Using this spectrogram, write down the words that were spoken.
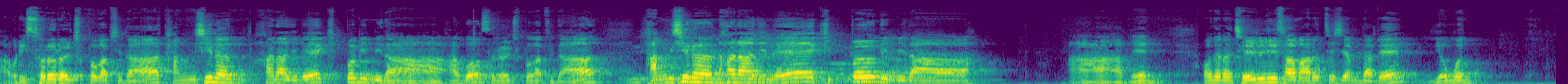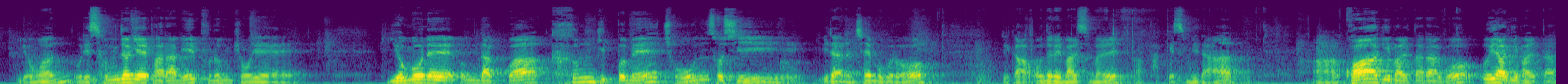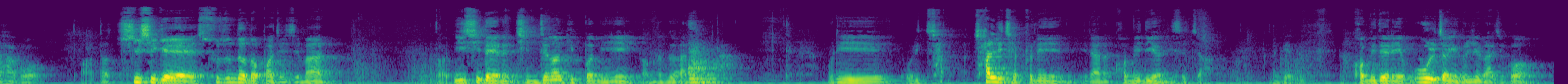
아, 우리 서로를 축복합시다. 당신은 하나님의 기쁨입니다. 하고 서로를 축복합시다. 당신은 하나님의 기쁨입니다. 아멘. 오늘은 제124 마르테시 정답의 영원. 영원. 우리 성령의 바람이 부는 교회. 영혼의 응답과 큰 기쁨의 좋은 소식이라는 제목으로 우리가 오늘의 말씀을 받겠습니다. 아, 과학이 발달하고 의학이 발달하고 어, 또 지식의 수준도 높아지지만 또 이 시대에는 진정한 기쁨이 없는 것 같습니다. 우리 우리 차, 찰리 채플린이라는 코미디언이 있었죠. 코미디언이 우울증에 걸려가지고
